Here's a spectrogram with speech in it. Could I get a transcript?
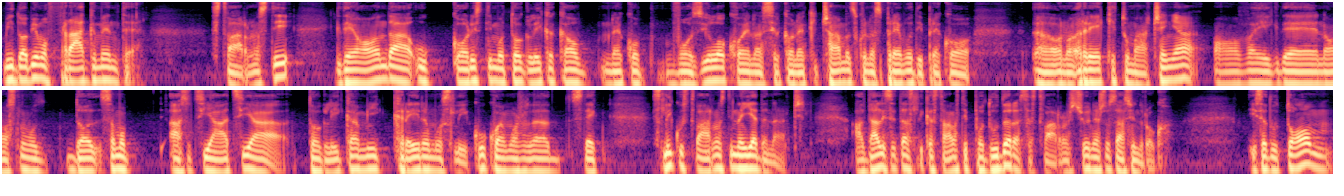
mi dobijamo fragmente stvarnosti, gde onda u koristimo tog lika kao neko vozilo koje nas, ili kao neki čamac koji nas prevodi preko uh, ono, reke tumačenja, ovaj, gde na osnovu do, samo asocijacija tog lika mi kreiramo sliku koja može da stek, sliku stvarnosti na jedan način ali da li se ta slika stvarnosti podudara sa stvarnošću je nešto sasvim drugo. I sad u tom,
